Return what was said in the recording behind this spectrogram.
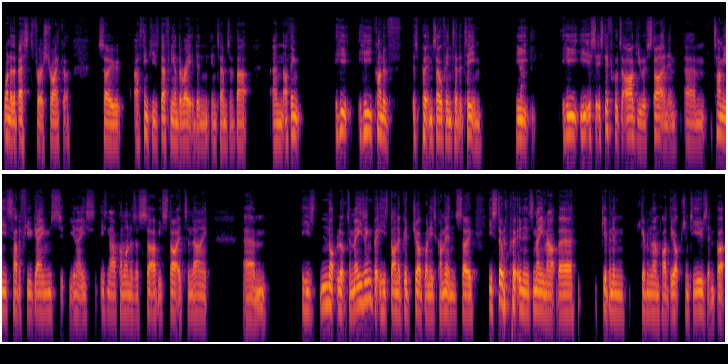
one of the best for a striker. So I think he's definitely underrated in in terms of that. And I think he he kind of has put himself into the team. He he, he it's, it's, difficult to argue with starting him. Um, Tammy's had a few games. You know, he's he's now come on as a sub. He started tonight. Um, he's not looked amazing, but he's done a good job when he's come in. So he's still putting his name out there, giving him giving Lampard the option to use him. But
